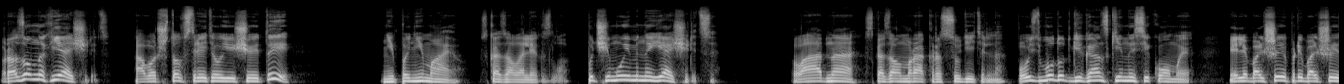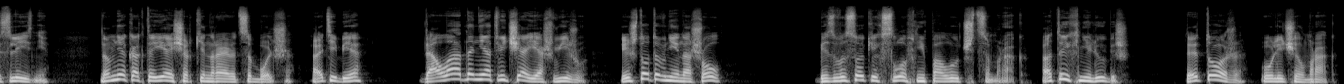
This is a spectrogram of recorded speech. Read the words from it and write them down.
разумных ящериц. А вот что встретил еще и ты? Не понимаю, сказал Олег зло. Почему именно ящерицы? Ладно, сказал мрак рассудительно. Пусть будут гигантские насекомые или большие-пребольшие слизни. Но мне как-то ящерки нравятся больше. А тебе? Да ладно, не отвечай, я ж вижу. И что ты в ней нашел? Без высоких слов не получится, мрак. А ты их не любишь. Ты тоже, уличил мрак.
